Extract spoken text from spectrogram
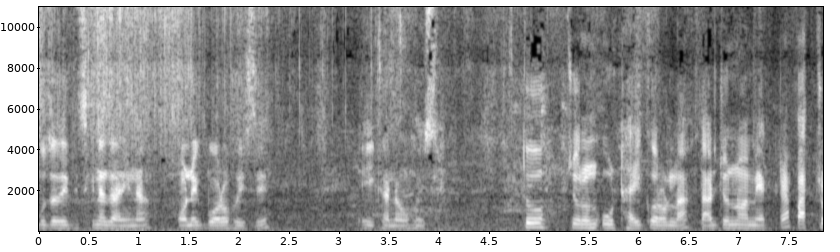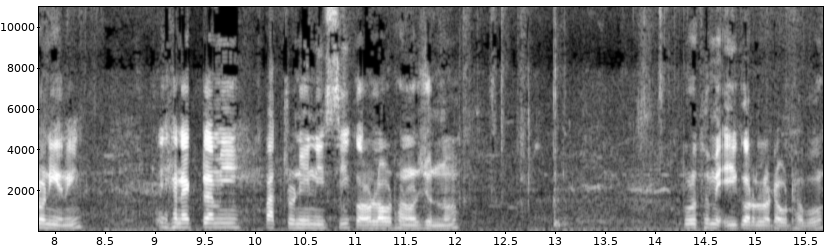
বোঝা যাইতেছে কিনা জানি না। অনেক বড় হয়েছে এইখানেও হয়েছে। তো চলুন উঠাই করলা, তার জন্য আমি একটা পাত্র নিয়ে নিই। এখানে একটা আমি পাত্র নিয়ে নিচ্ছি করলা ওঠানোর জন্য। প্রথমে এই করলাটা উঠাবো।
